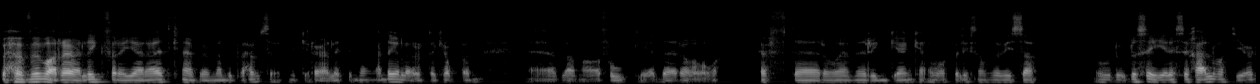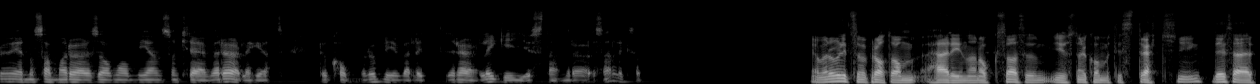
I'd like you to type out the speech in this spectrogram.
behöver vara rörlig för att göra ett knäböj men det behövs rätt mycket rörligt i många delar av kroppen. Eh, bland annat fotleder och höfter och även ryggen kan det vara för, liksom för vissa. Och då, då, säger det sig själv att gör du en och samma rörelse om och om igen som kräver rörlighet då kommer du bli väldigt rörlig i just den rörelsen liksom. Ja men det var lite som vi pratade om här innan också, alltså just när det kommer till stretchning. Det är så här,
